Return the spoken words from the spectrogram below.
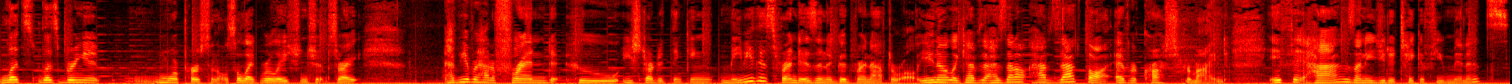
let's let's bring it more personal. So, like relationships, right? Have you ever had a friend who you started thinking maybe this friend isn't a good friend after all? You know, like has that has that has that thought ever crossed your mind? If it has, I need you to take a few minutes,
